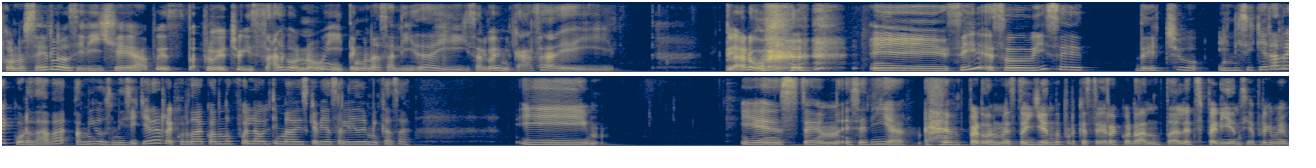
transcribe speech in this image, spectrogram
conocerlos y dije, ah, pues aprovecho y salgo, ¿no? Y tengo una salida y salgo de mi casa y... Claro. y sí, eso hice. De hecho, y ni siquiera recordaba, amigos, ni siquiera recordaba cuándo fue la última vez que había salido de mi casa. Y y este, ese día, perdón, me estoy yendo porque estoy recordando toda la experiencia, porque me,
